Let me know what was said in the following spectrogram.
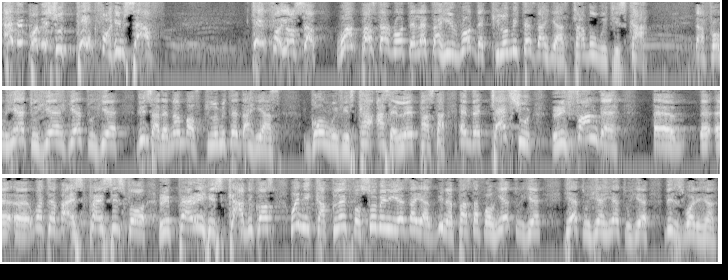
everybody should think for himself. Think for yourself. One pastor wrote a letter. He wrote the kilometers that he has traveled with his car. That from here to here, here to here, these are the number of kilometers that he has gone with his car as a lay pastor. And the church should refund the um, uh, uh, uh, whatever expenses for repairing his car because when he calculates for so many years that he has been a pastor from here to here, here to here, here to here, this is what he has.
